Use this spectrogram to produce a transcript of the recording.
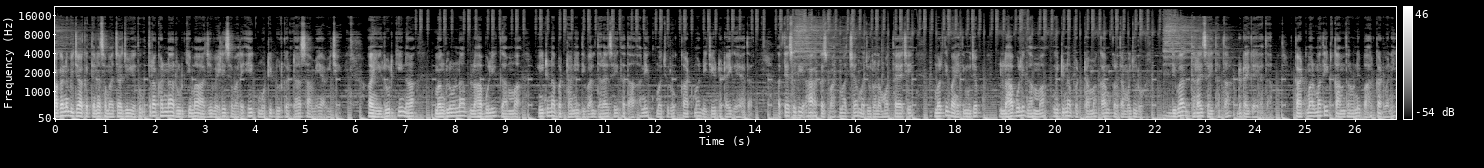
આગળના બીજા અગત્યના સમાચાર જોઈએ તો ઉત્તરાખંડના રૂડકીમાં આજે વહેલી સવારે એક મોટી દુર્ઘટના સામે આવી છે. અહીં રૂડકીના મંગલોરના બ્લાહબોલી ગામમાં ઈંટના ભઠ્ઠાની દિવાલ ધરાશયી થતાં અનેક મજૂરો કાટમાં નીચે દટાઈ ગયા હતા. અત્યાર સુધી આ અકસ્માતમાં છ મજૂરોના મોત થયા છે. મળતી માહિતી મુજબ લહાબોલી ગામમાં ઈંટના ભઠ્ઠામાં કામ કરતા મજૂરો દિવાલ ધરાશયી થતાં દટાઈ ગયા હતા. કાટમાળમાંથી કામદારોને બહાર કાઢવાની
